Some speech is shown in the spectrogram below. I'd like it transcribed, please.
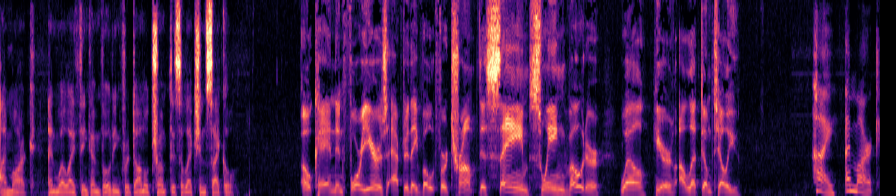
I'm Mark, and well, I think I'm voting for Donald Trump this election cycle. Okay, and then four years after they vote for Trump, this same swing voter, well, here, I'll let them tell you. Hi, I'm Mark,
